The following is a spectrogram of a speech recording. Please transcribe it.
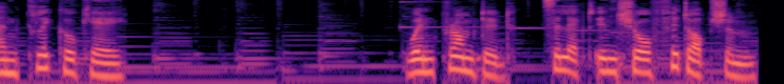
And click OK. When prompted, select Ensure Fit option.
